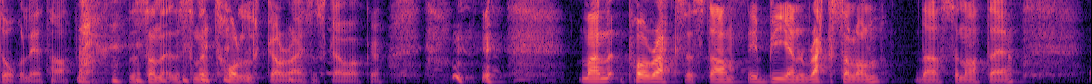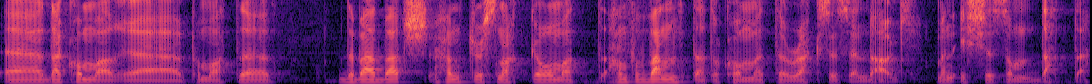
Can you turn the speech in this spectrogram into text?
dårlige tapere. Er sånn, er sånn jeg tolker Rise of Skywalker. Men på Raxus, da, i byen Raxalon, der senatet er, Eh, der kommer eh, på en måte The Bad Batch. Hunter snakker om at han forventet å komme til Raxus en dag, men ikke som dette.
